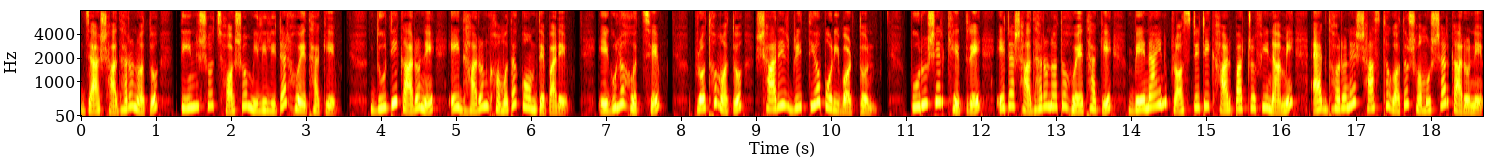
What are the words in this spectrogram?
যা সাধারণত তিনশো ছশো মিলিলিটার হয়ে থাকে। দুটি কারণে এই ধারণ ক্ষমতা কমতে পারে। এগুলো হচ্ছে প্রথমত শারীরবৃত্তীয় পরিবর্তন। পুরুষের ক্ষেত্রে এটা সাধারণত হয়ে থাকে বেনাইন প্রস্টেটিক হারপাট্রফি নামে এক ধরনের স্বাস্থ্যগত সমস্যার কারণে।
